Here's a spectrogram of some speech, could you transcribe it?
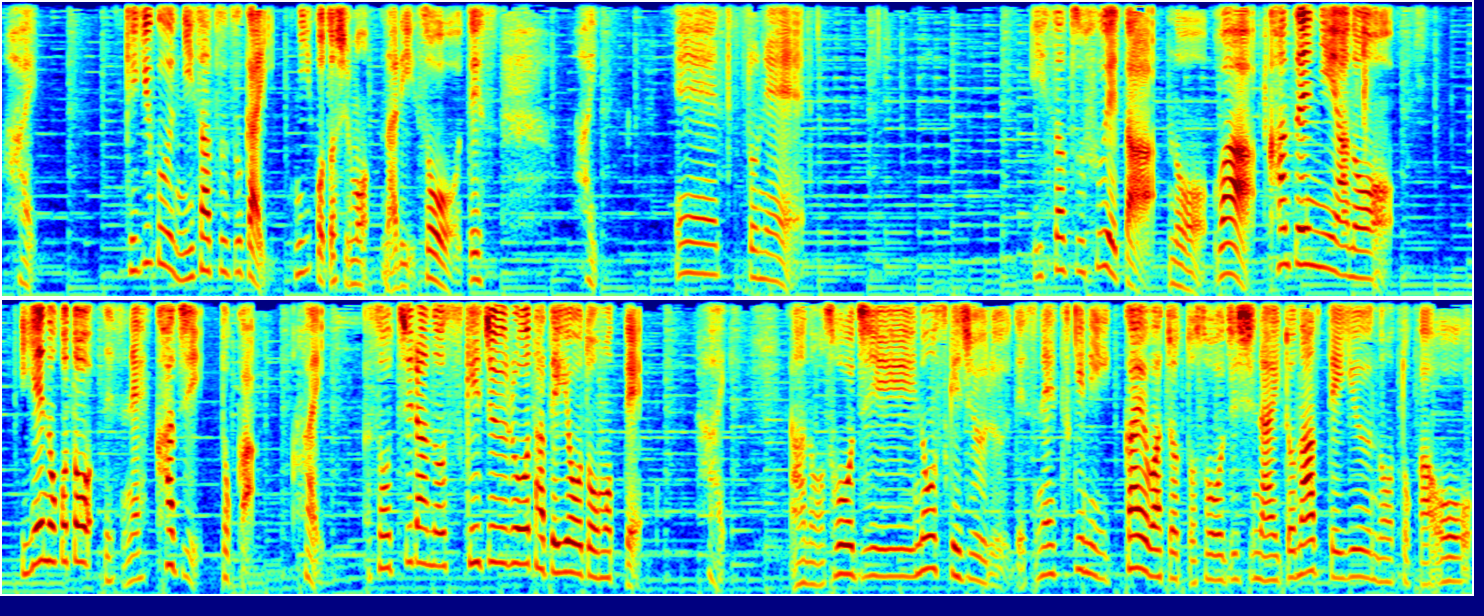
はい。結局2冊使いに今年もなりそうです。はい。えー、っとね、一冊増えたのは、完全にあの、家のことですね。家事とか、はい。そちらのスケジュールを立てようと思って、はい。あの、掃除のスケジュールですね。月に1回はちょっと掃除しないとなっていうのとかを、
